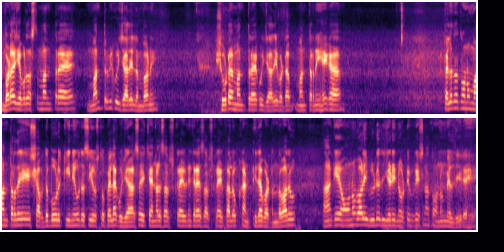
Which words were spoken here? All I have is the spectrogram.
ਬੜਾ ਜ਼ਬਰਦਸਤ ਮੰਤਰ ਹੈ। ਮੰਤਰ ਵੀ ਕੋਈ ਜ਼ਿਆਦਾ ਲੰਬਾ ਨਹੀਂ। ਛੋਟਾ ਮੰਤਰ ਹੈ, ਕੋਈ ਜ਼ਿਆਦਾ ਵੱਡਾ ਮੰਤਰ ਨਹੀਂ ਹੈਗਾ। ਪਹਿਲਾਂ ਤਾਂ ਤੁਹਾਨੂੰ ਮੰਤਰ ਦੇ ਸ਼ਬਦ ਬੋਲ ਕੀ ਨੇ ਉਹ ਦੱਸੀ, ਉਸ ਤੋਂ ਪਹਿਲਾਂ ਗੁਜ਼ਾਰਿਸ਼ ਹੈ ਚੈਨਲ ਸਬਸਕ੍ਰਾਈਬ ਨਹੀਂ ਕਰਿਆ ਸਬਸਕ੍ਰਾਈਬ ਕਰ ਲਓ, ਘੰਟੀ ਦਾ ਬਟਨ ਦਬਾ ਦਿਓ, ਤਾਂ ਕਿ ਆਉਣ ਵਾਲੀ ਵੀਡੀਓ ਦੀ ਜਿਹੜੀ ਨੋਟੀਫਿਕੇਸ਼ਨ ਆ ਤੁਹਾਨੂੰ ਮਿਲਦੀ ਰਹੇ।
